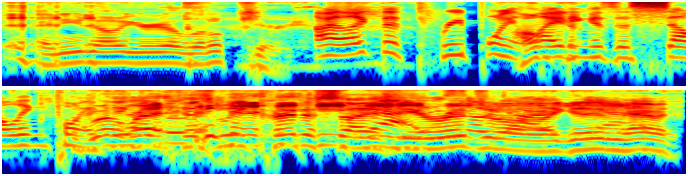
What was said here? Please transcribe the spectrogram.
and you know you're a little curious. I like the three point Homecom- lighting as a selling point. for that Right, Because we criticized Yeah, the it was so original, dark, like it didn't have it.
